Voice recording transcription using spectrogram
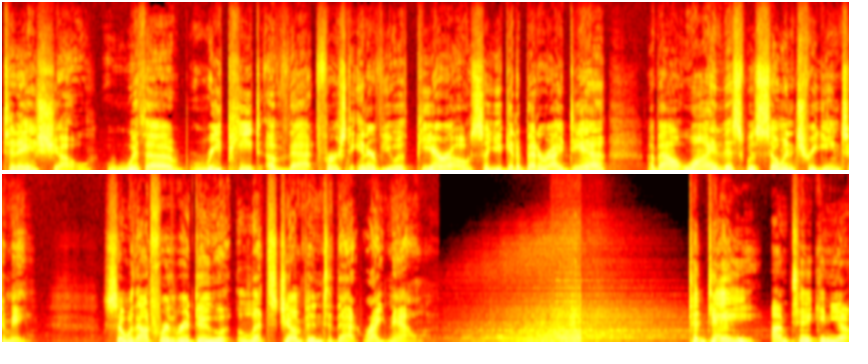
today's show with a repeat of that first interview with Piero so you get a better idea about why this was so intriguing to me. So, without further ado, let's jump into that right now. Today, I'm taking you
